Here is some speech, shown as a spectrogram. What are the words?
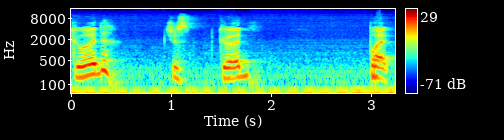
good, just good. But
